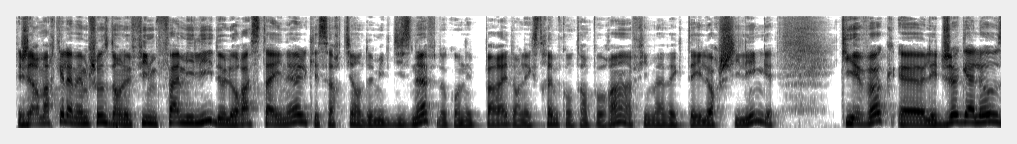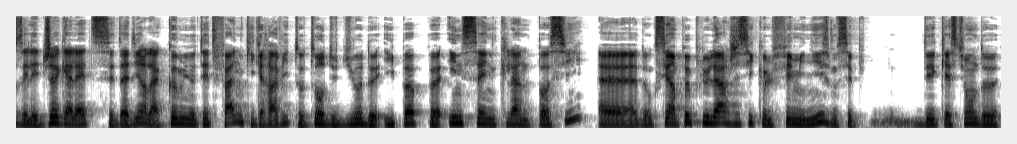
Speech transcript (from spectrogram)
J'ai remarqué la même chose dans le film Family de Laura Steinel qui est sorti en 2019, donc on est pareil dans l'extrême contemporain, un film avec Taylor Schilling qui évoque euh, les Juggalos et les Juggalettes, c'est-à-dire la communauté de fans qui gravitent autour du duo de hip-hop euh, Insane Clan Posse. Euh, donc c'est un peu plus large ici que le féminisme, c'est des questions de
